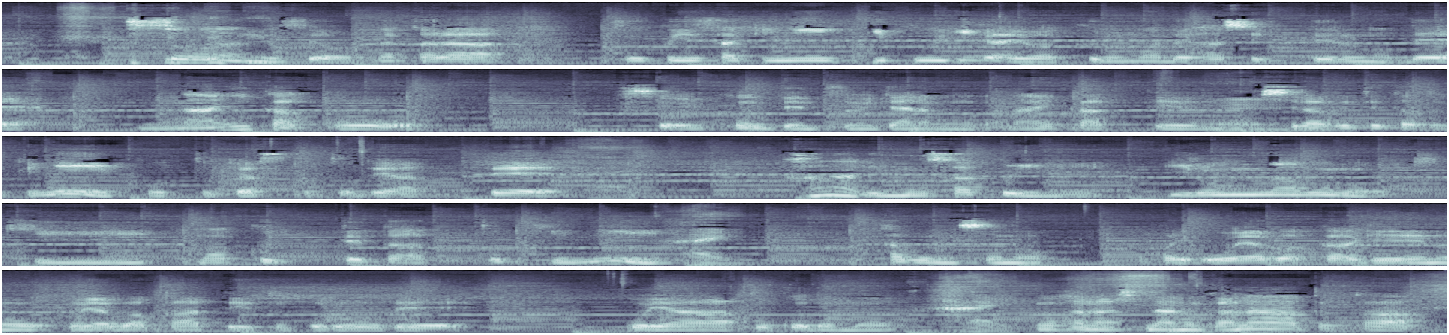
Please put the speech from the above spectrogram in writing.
そうなんですよ。だから、得意先に行く以外は車で走ってるので、何かこう、そういうコンテンツみたいなものがないかっていうのを調べてた時に、ポッドキャストと出会って、かなり無作為にいろんなものを聞きまくってた時に、はい。多分その、やっぱり親バカ芸の親バカっていうところで、親と子供はい。の話なのかなとか、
